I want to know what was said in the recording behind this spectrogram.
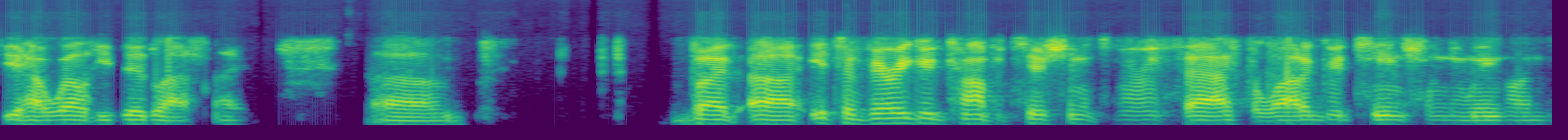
see how well he did last night. Um, but uh, it's a very good competition. It's very fast. A lot of good teams from New England.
